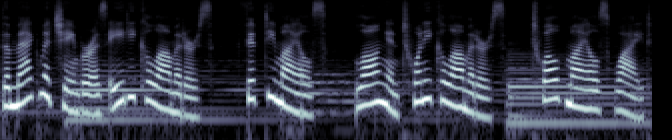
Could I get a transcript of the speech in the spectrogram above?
the magma chamber is 80 kilometers, 50 miles, long and 20 kilometers, 12 miles wide.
